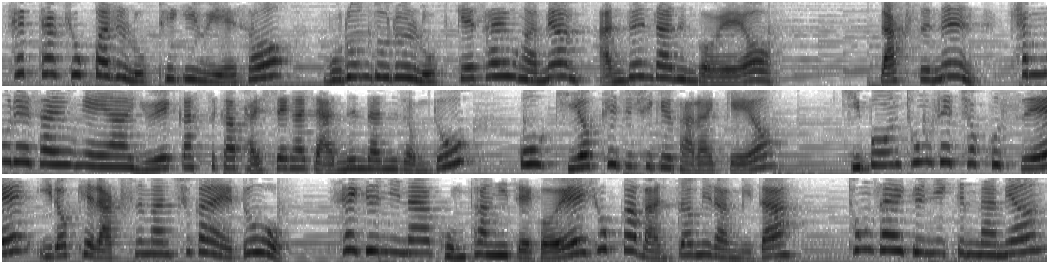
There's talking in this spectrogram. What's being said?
세탁 효과를 높이기 위해서 물 온도를 높게 사용하면 안 된다는 거예요. 락스는 찬물에 사용해야 유해가스가 발생하지 않는다는 점도 꼭 기억해 주시길 바랄게요. 기본 통세척 코스에 이렇게 락스만 추가해도 세균이나 곰팡이 제거에 효과 만점이랍니다. 통살균이 끝나면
